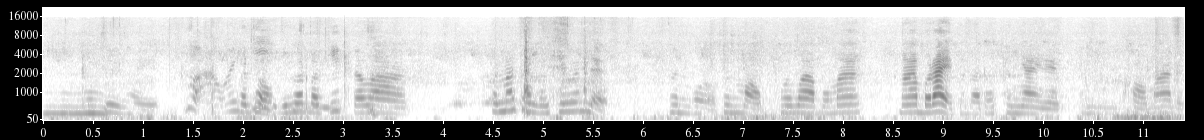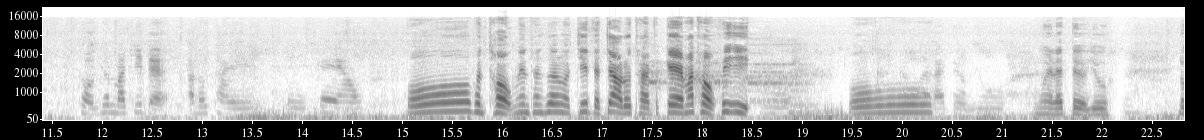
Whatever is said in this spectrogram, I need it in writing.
อืมชื่อให้เพื่อนถกที่เพื่อนมาจิตแต่ว่าเพื่อนมาส่งกลางคืนเด็เพื่อนบอกเพื่อนหมอกเพื่อนว่าบ่มามาบ่ได้เพื่อนว่ารถเพื่อนใหญ่เนี่ยเพื่อนขอมาเลยถกเพื่อนมาจิตแต่เอารถไทยไปแก้เอาโอ้เพิ่นถอกแม่นทั้งเพื่อนว่าจิตแต่เจ้ารถไถไปแก้มาถอกพี่อีก โอ้โอ้ยลายเติมอยู่เมื่อยแล้วเต๋ออยู่ โด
